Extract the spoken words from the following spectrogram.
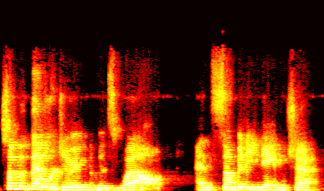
some of them were doing them as well. And somebody name checked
